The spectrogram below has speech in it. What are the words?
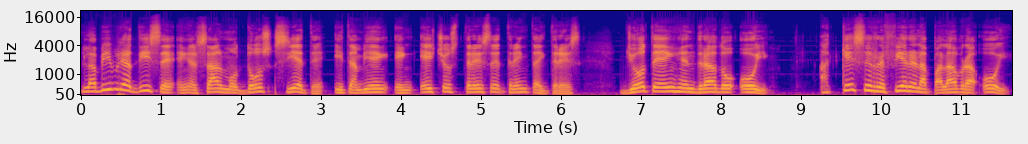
La Biblia dice en el Salmo 2.7 y también en Hechos 13.33, yo te he engendrado hoy. ¿A qué se refiere la palabra hoy?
